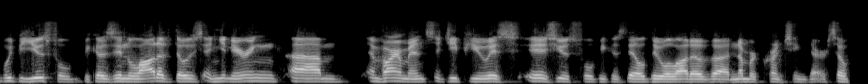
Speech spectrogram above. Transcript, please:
would be useful because in a lot of those engineering um, environments, a GPU is is useful because they'll do a lot of uh, number crunching there. So,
